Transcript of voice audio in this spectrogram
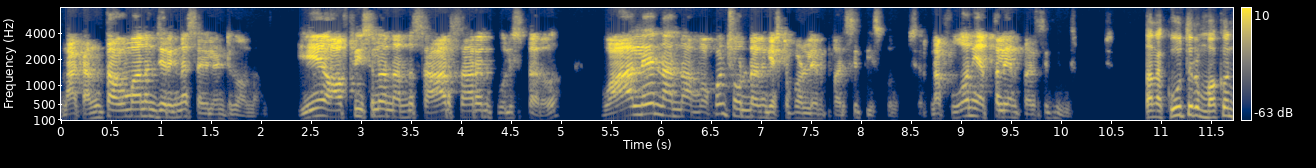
నాకు అంత అవమానం జరిగినా సైలెంట్గా ఉన్నాను. ఏ ఆఫీసులో నన్ను సార్ సార్ అని పోలిస్తారో వాళ్ళే నన్ను ఆ ముఖం చూడడానికి ఇష్టపడలేని పరిస్థితి తీసుకుని వచ్చారు. నా ఫోన్ ఎత్తలేని పరిస్థితి తీసుకుని తన కూతురు ముఖం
